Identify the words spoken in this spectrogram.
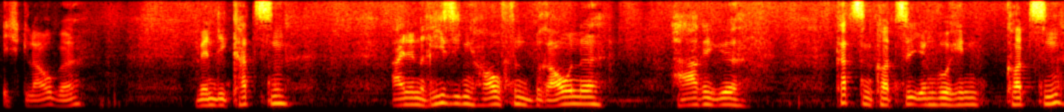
Ich glaube, wenn die Katzen einen riesigen Haufen braune, haarige Katzenkotze irgendwo hinkotzen,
